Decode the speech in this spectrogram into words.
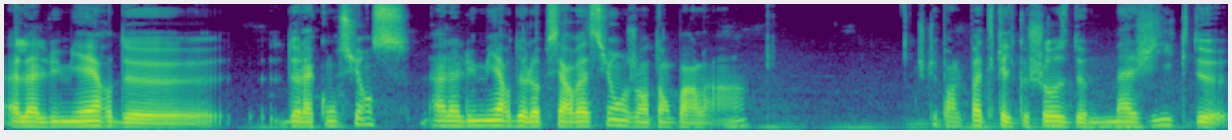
à la lumière de, de la conscience, à la lumière de l'observation, j'entends par là. Hein. Je te parle pas de quelque chose de magique, de,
